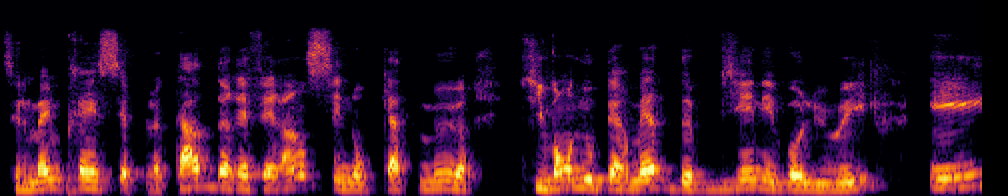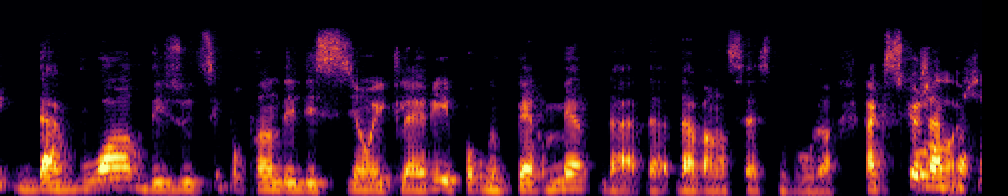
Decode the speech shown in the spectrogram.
C'est le même principe. Le cadre de référence, c'est nos quatre murs qui vont nous permettre de bien évoluer et d'avoir des outils pour prendre des décisions éclairées et pour nous permettre d'avancer à ce niveau-là. ce que oh, j'apporte,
